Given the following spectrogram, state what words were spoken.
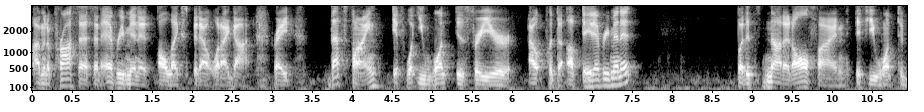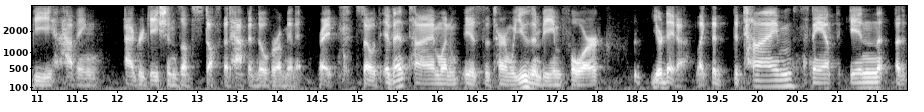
I'm going to process and every minute I'll like spit out what I got, right? That's fine if what you want is for your output to update every minute. But it's not at all fine if you want to be having aggregations of stuff that happened over a minute, right? So event time when is the term we use in Beam for your data, like the, the time stamp in a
